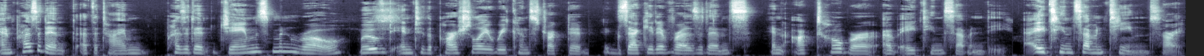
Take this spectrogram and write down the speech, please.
and president at the time, President James Monroe, moved into the partially reconstructed executive residence in October of 1870. 1817, sorry.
